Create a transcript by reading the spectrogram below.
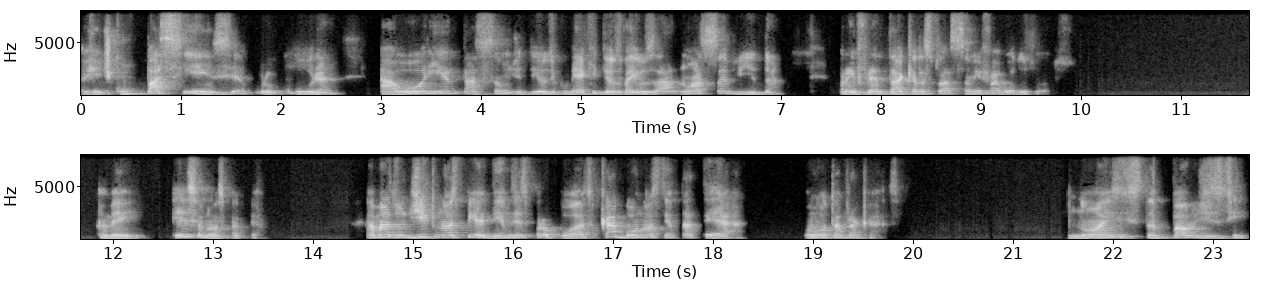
A gente, com paciência, procura a orientação de Deus e como é que Deus vai usar a nossa vida para enfrentar aquela situação em favor dos outros. Amém? Esse é o nosso papel. Mas o dia que nós perdemos esse propósito, acabou o nosso tempo na Terra, Vamos voltar para casa. Nós estamos. Paulo diz assim:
